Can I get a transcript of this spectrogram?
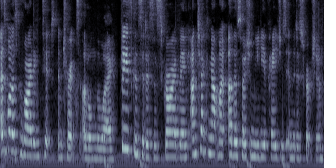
as well as providing tips and tricks along the way. Please consider subscribing and checking out my other social media pages in the description.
